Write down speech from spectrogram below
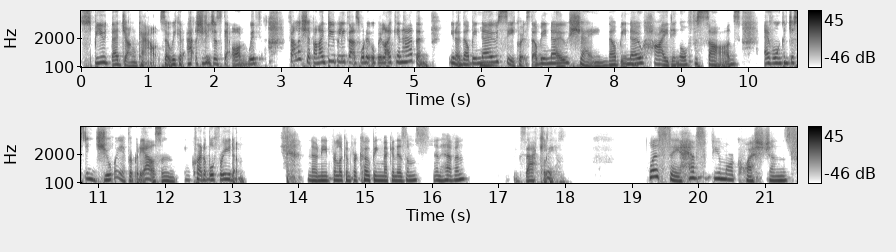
spewed their junk out so we could actually just get on with fellowship. And i do believe that's what it will be like in heaven. You know there'll be no secrets there'll be no shame there'll be no mm-hmm. hiding or facades. Everyone can just enjoy everybody else and incredible freedom. No need for looking for coping mechanisms in heaven. Exactly. Let's see, I have a few more questions.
